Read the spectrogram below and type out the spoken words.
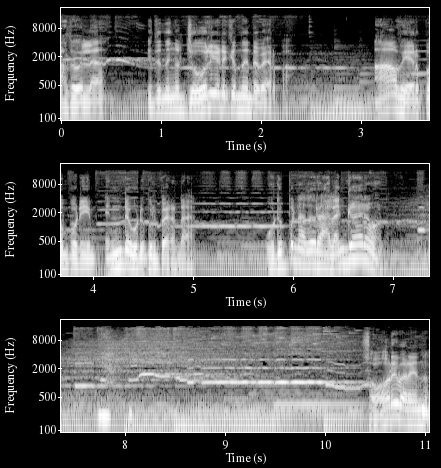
അതുമല്ല ഇത് നിങ്ങൾ ജോലി എടുക്കുന്നതിന്റെ വേർപ്പാ. ആ വേർപ്പും പൊടിയും എന്റെ ഉടുപ്പിൽ പെരണ്ടാൻ ഉടുപ്പിന് അതൊരു അലങ്കാരമാണ്. സോറി പറയുന്നു.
